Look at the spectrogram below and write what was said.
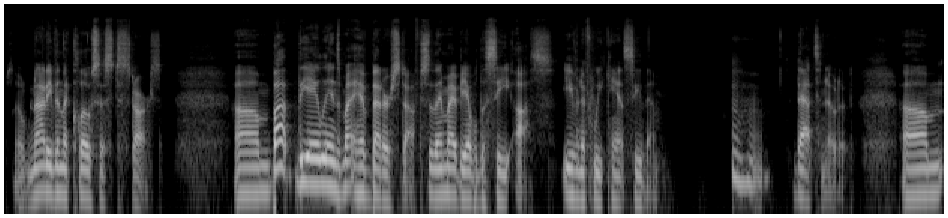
So, not even the closest stars. Um, but the aliens might have better stuff, so they might be able to see us, even if we can't see them. hmm That's noted. Um,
